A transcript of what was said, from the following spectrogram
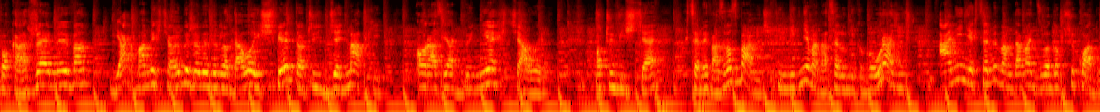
pokażemy Wam, jak mamy chciałyby, żeby wyglądało ich święto, czyli Dzień Matki. Oraz jakby nie chciały. Oczywiście chcemy Was rozbawić. Filmik nie ma na celu nikogo urazić, ani nie chcemy Wam dawać złego przykładu.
